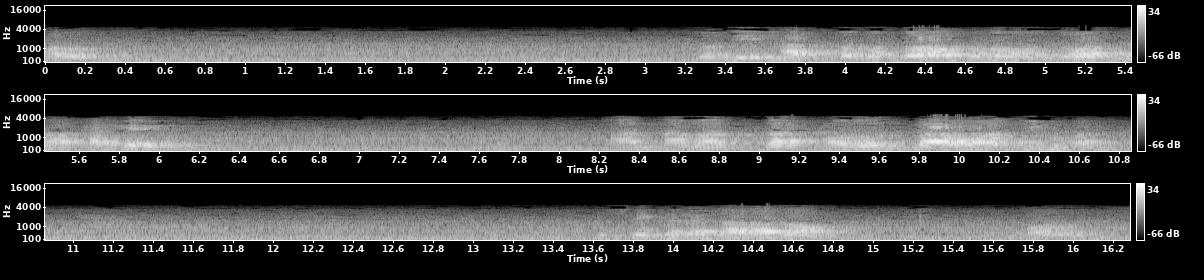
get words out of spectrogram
ফরজ। যদি স্বাস্থ্যগত কোনো ওজন না থাকে, আর নামাজটা ফরজ বা অজিব হয়, তো সেখানে দাঁড়ানো ফরজ।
